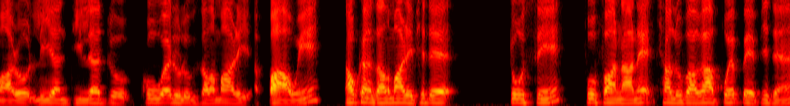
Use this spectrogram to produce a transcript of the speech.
မာတို့လီယန်ဒီလက်တို့ကိုဝဲတို့လိုကစားသမားတွေအပါဝင်နောက်ခံကစားသမားတွေဖြစ်တဲ့တိုစင်ဖိုဖာနာနဲ့ချာလိုဘာကပွဲပယ်ပြစ်ဒဏ်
